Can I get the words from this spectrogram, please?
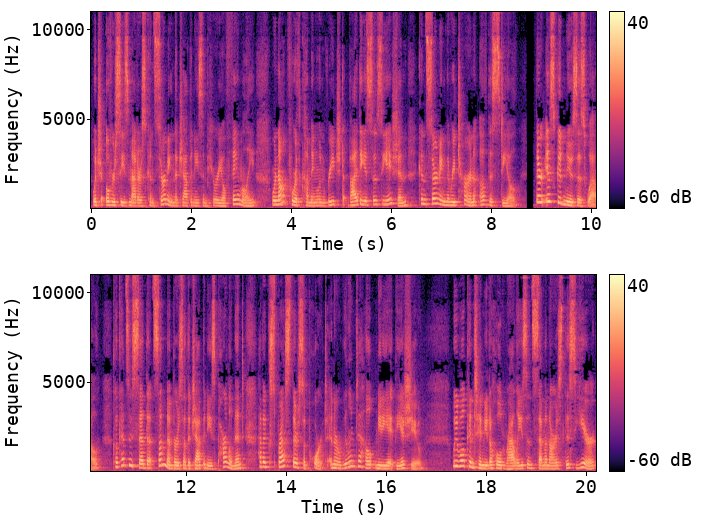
which oversees matters concerning the Japanese imperial family, were not forthcoming when reached by the association concerning the return of the stele. There is good news as well. Koketsu said that some members of the Japanese parliament have expressed their support and are willing to help mediate the issue. We will continue to hold rallies and seminars this year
